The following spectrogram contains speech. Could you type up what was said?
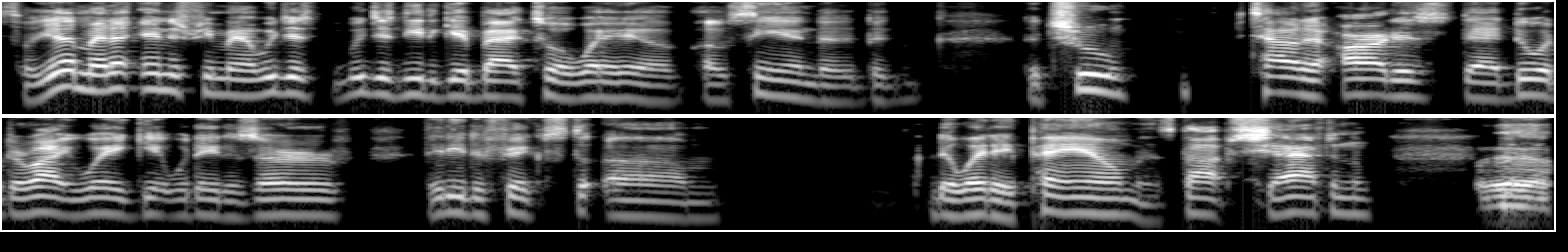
So yeah, man, that industry, man, we just we just need to get back to a way of of seeing the the the true talented artists that do it the right way get what they deserve. They need to fix um the way they pay them and stop shafting them. Yeah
